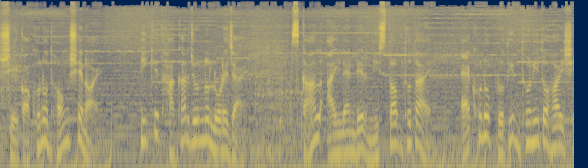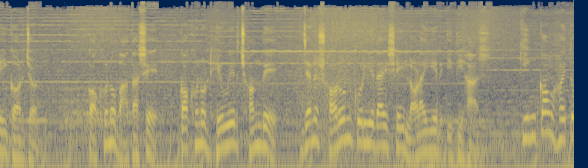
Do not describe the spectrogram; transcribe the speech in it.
সে কখনো ধ্বংসে নয়, টিকে থাকার জন্য লড়ে যায়। স্কাল আইল্যান্ডের নিস্তব্ধতায় এখনও প্রতিধ্বনিত হয় সেই গর্জন। কখনো বাতাসে, কখনো ঢেউয়ের ছন্দে যেন স্মরণ করিয়ে দেয় সেই লড়াইয়ের ইতিহাস। কিংকং হয়তো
